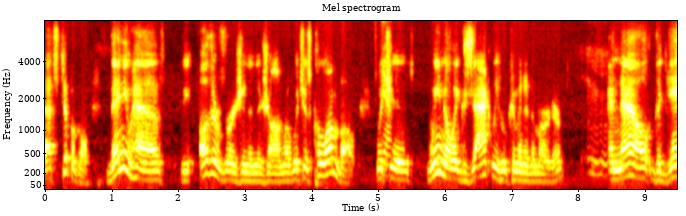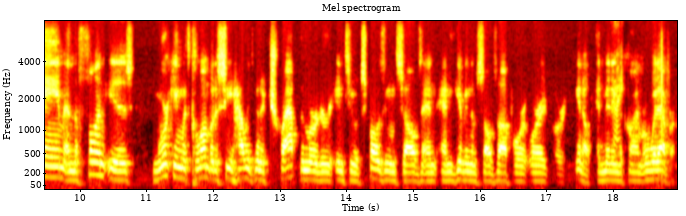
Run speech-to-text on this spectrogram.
That's typical. Then you have the other version in the genre, which is Columbo, which is we know exactly who committed the murder. Mhm. And now the game and the fun is working with Columbo to see how he's going to trap the murderer into exposing themselves and, and giving themselves up or, or, or, you know, admitting the crime or whatever.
